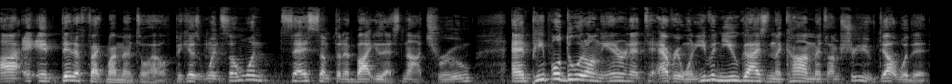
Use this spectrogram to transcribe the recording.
uh, it, it, did affect my mental health because when someone says something about you that's not true, and people do it on the internet to everyone, even you guys in the comments, I'm sure you've dealt with it.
